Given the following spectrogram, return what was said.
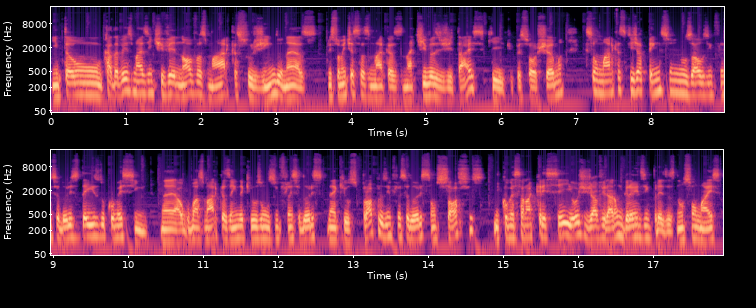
Então, cada vez mais a gente vê novas marcas surgindo, né? As, principalmente essas marcas nativas digitais, que, que o pessoal chama, que são marcas que já pensam em usar os influenciadores desde o comecinho. Né? Algumas marcas ainda que usam os influenciadores, né? Que os próprios influenciadores são sócios e começaram a crescer e hoje já viraram grandes empresas, não são mais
